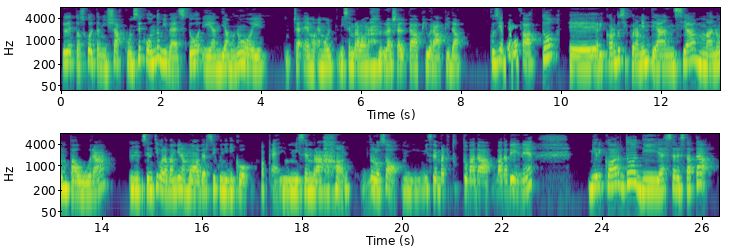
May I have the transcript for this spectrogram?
Gli ho detto ascolta, mi sciacquo un secondo, mi vesto e andiamo noi. Cioè, è, è molt- mi sembrava una, la scelta più rapida. Così abbiamo fatto, eh, ricordo sicuramente ansia, ma non paura. Mm, sentivo la bambina muoversi, quindi dico, ok, mi sembra, non lo so, mi sembra che tutto vada, vada bene. Mi ricordo di essere stata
